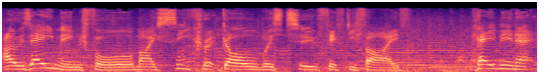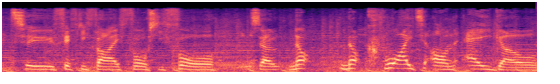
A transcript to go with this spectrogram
I was aiming for my secret goal was 255. Came in at 255.44, so not not quite on a goal,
